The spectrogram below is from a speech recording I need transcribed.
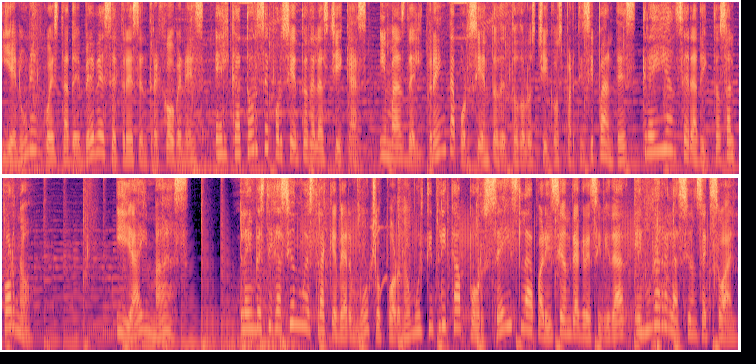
Y en una encuesta de BBC3 entre jóvenes, el 14% de las chicas y más del 30% de todos los chicos participantes creían ser adictos al porno. Y hay más. La investigación muestra que ver mucho porno multiplica por 6 la aparición de agresividad en una relación sexual.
